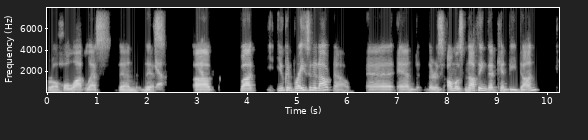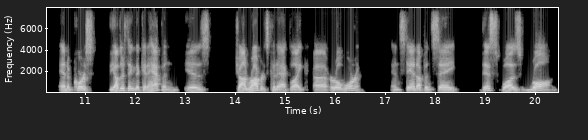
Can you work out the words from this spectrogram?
for a whole lot less than this. Yeah. Uh, yeah. But you can brazen it out now. Uh, and there's almost nothing that can be done. And of course, the other thing that could happen is John Roberts could act like uh, Earl Warren and stand up and say, This was wrong.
